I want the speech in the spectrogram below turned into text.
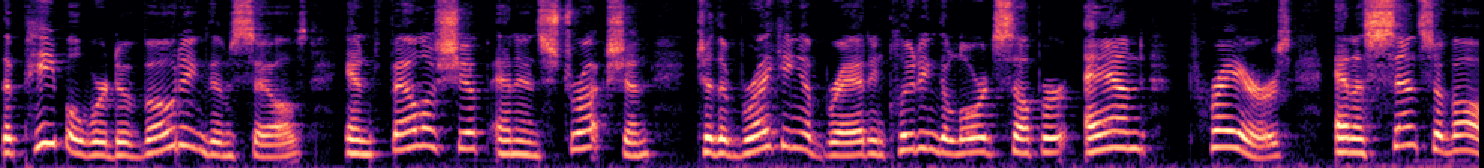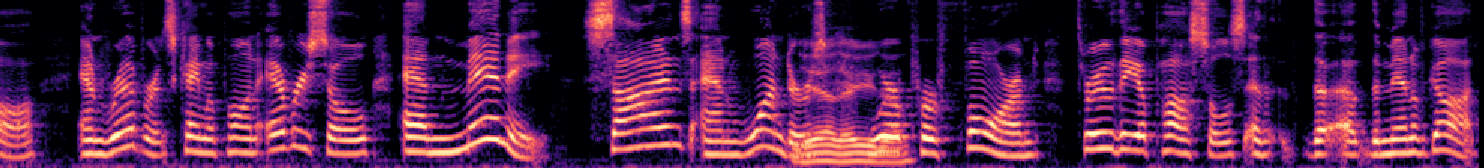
The people were devoting themselves in fellowship and instruction to the breaking of bread, including the Lord's Supper and prayers, and a sense of awe and reverence came upon every soul, and many signs and wonders Yeah, were go. performed through the apostles and the uh, the men of God.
